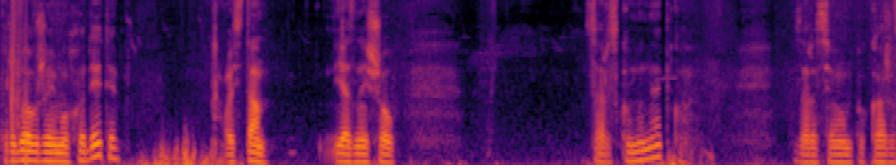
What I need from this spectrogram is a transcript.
Продовжуємо ходити. Ось там я знайшов царську монетку. Зараз я вам покажу.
